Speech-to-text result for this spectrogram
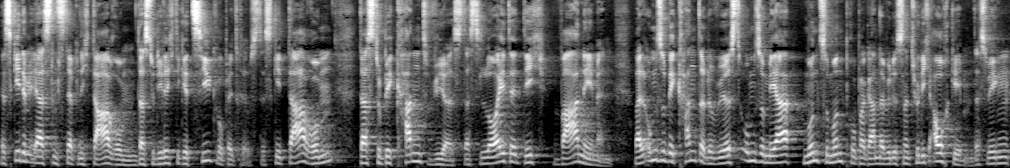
es geht im ersten Step nicht darum, dass du die richtige Zielgruppe triffst. Es geht darum, dass du bekannt wirst, dass Leute dich wahrnehmen. Weil umso bekannter du wirst, umso mehr Mund-zu-Mund-Propaganda würde es natürlich auch geben. Deswegen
